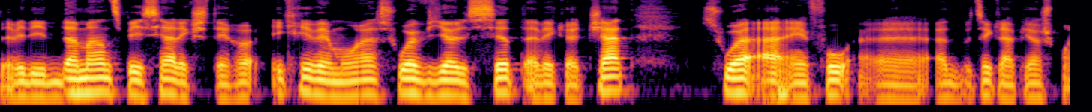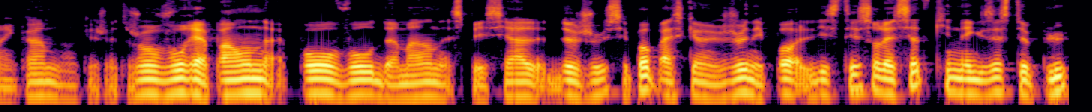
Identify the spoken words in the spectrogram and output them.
Vous avez des demandes spéciales, etc. Écrivez-moi soit via le site avec le chat, soit à info euh. Donc, je vais toujours vous répondre pour vos demandes spéciales de jeux. C'est pas parce qu'un jeu n'est pas listé sur le site qu'il n'existe plus.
